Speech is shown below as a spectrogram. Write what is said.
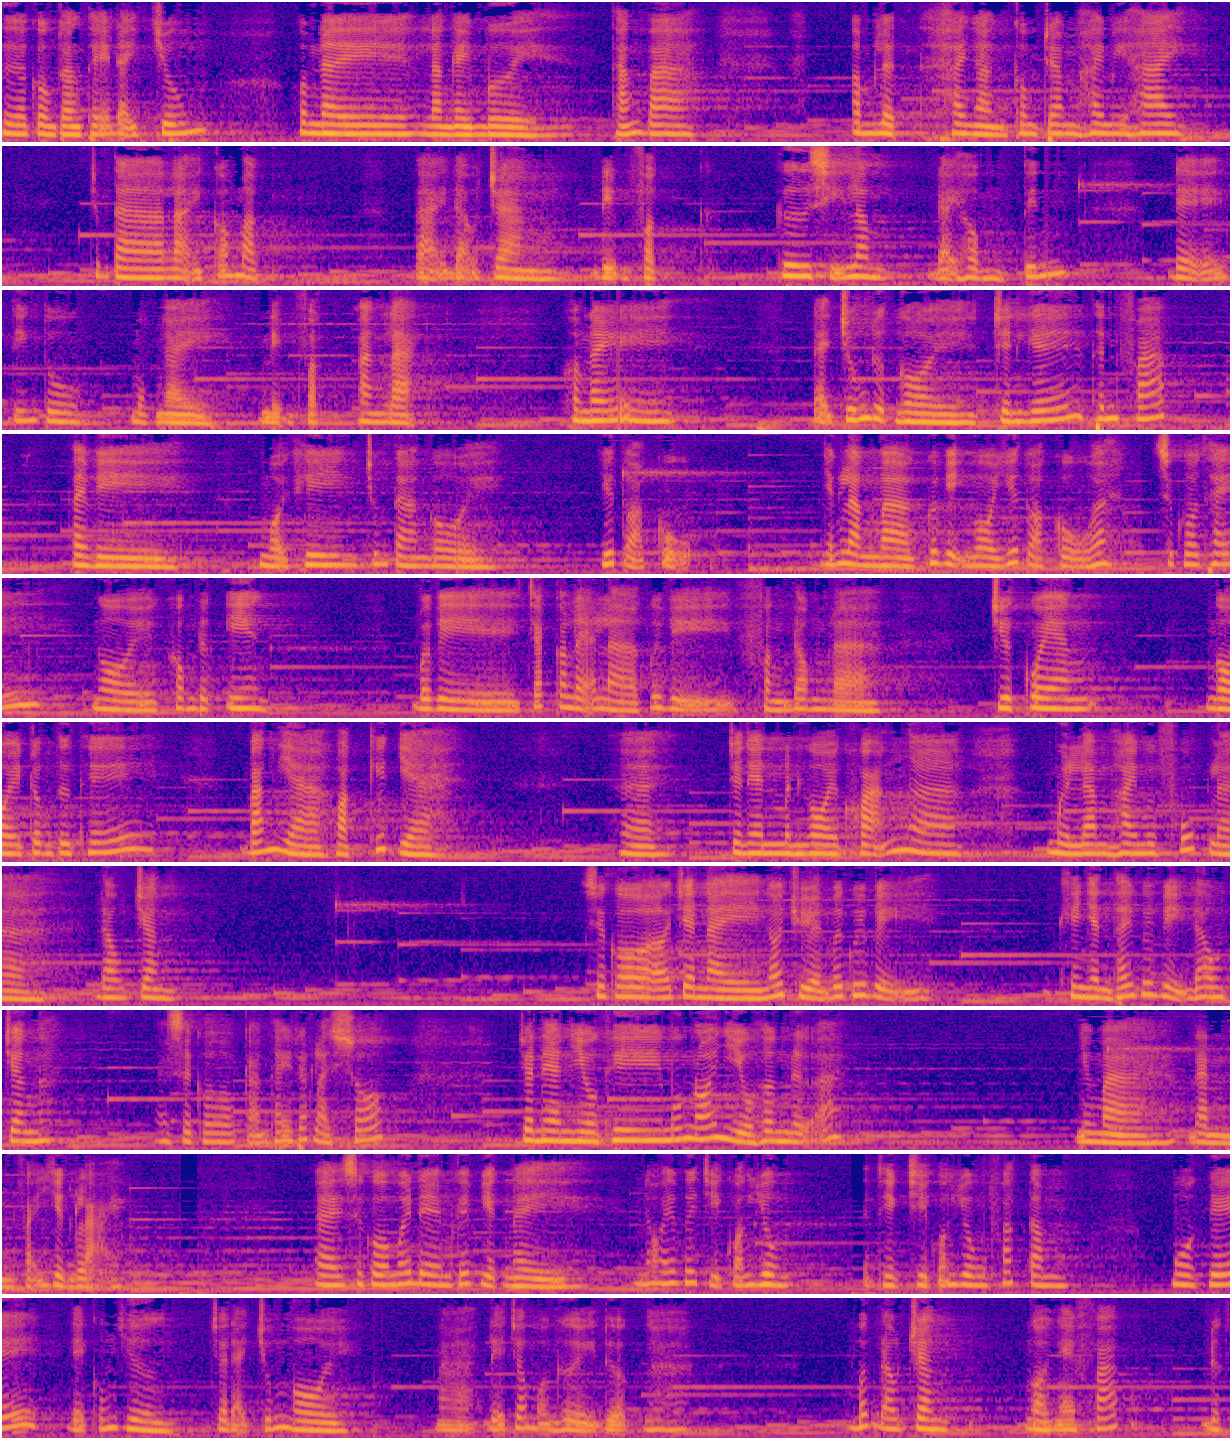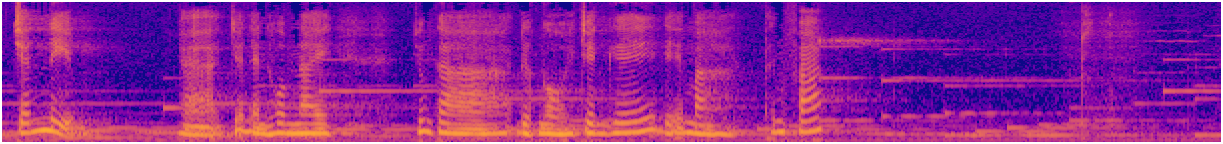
thưa cùng toàn thể đại chúng. Hôm nay là ngày 10 tháng 3 âm lịch 2022. Chúng ta lại có mặt tại đạo tràng Điện Phật Cư Sĩ Lâm, Đại Hồng Tín để tiến tu một ngày niệm Phật an lạc. Hôm nay đại chúng được ngồi trên ghế thính pháp tại vì mỗi khi chúng ta ngồi dưới tọa cụ những lần mà quý vị ngồi dưới tọa cụ á sư cô thấy ngồi không được yên. Bởi vì chắc có lẽ là quý vị phần đông là chưa quen ngồi trong tư thế bán già hoặc kiết già. À, cho nên mình ngồi khoảng à, 15-20 phút là đau chân sư cô ở trên này nói chuyện với quý vị. Khi nhìn thấy quý vị đau chân sư cô cảm thấy rất là sốt. Cho nên nhiều khi muốn nói nhiều hơn nữa nhưng mà đành phải dừng lại. À, sư cô mới đem cái việc này nói với chị Quảng Dung. Thì chị Quảng Dung phát tâm mua ghế để cúng dường cho đại chúng ngồi mà để cho mọi người được à, bớt đau chân ngồi nghe pháp được chánh niệm. À, cho nên hôm nay chúng ta được ngồi trên ghế để mà thính pháp.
